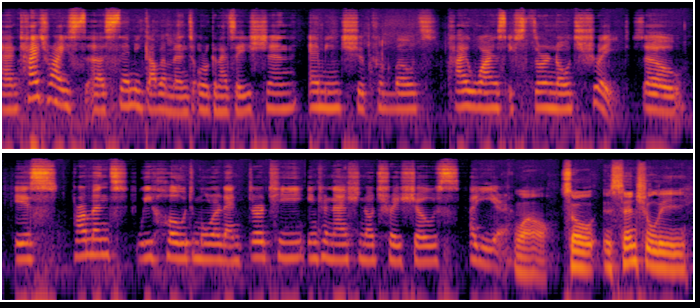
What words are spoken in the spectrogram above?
And Taitra is a semi-government organization aiming to promote Taiwan's external trade. So its department, we hold more than 30 international trade shows a year. Wow. So essentially,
